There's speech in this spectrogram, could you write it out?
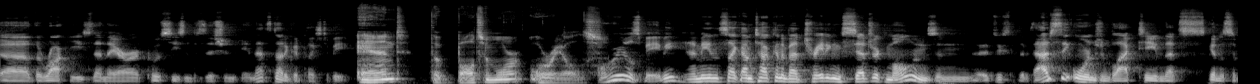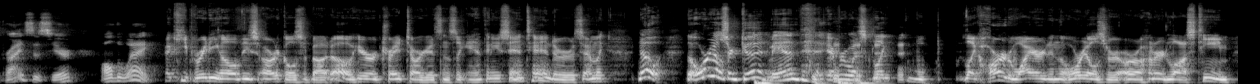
uh, the Rockies than they are at postseason position, and that's not a good place to be. And the Baltimore Orioles. Orioles, baby. I mean, it's like I'm talking about trading Cedric Mullins, and just, that's the orange and black team that's going to surprise us here all the way. I keep reading all of these articles about, oh, here are trade targets, and it's like Anthony Santander. So I'm like, no, the Orioles are good, man. Everyone's like, like hardwired, and the Orioles are, are a hundred loss team.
